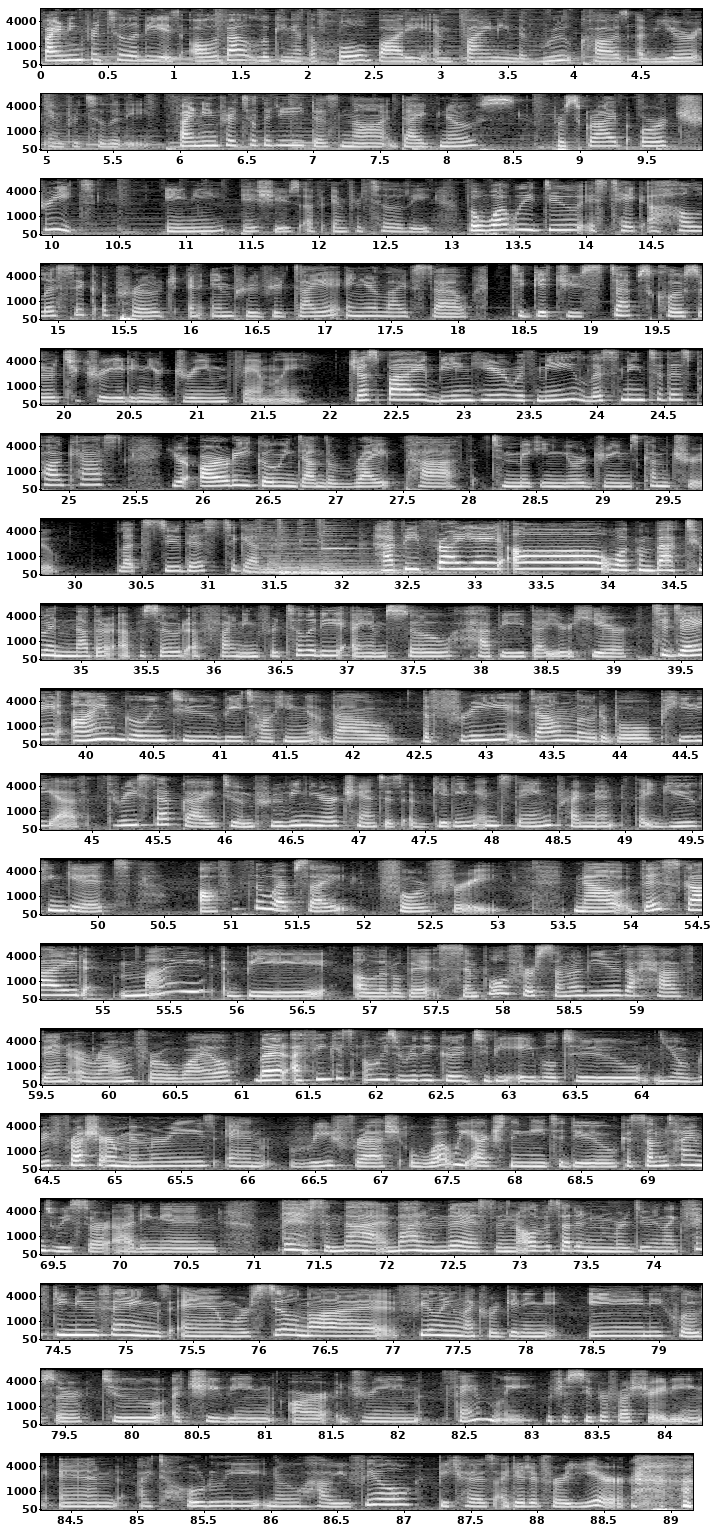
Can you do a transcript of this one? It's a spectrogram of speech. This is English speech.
Finding Fertility is all about looking at the whole body and finding the root cause of your infertility. Finding Fertility does not diagnose, prescribe, or treat any issues of infertility. But what we do is take a holistic approach and improve your diet and your lifestyle to get you steps closer to creating your dream family. Just by being here with me, listening to this podcast, you're already going down the right path to making your dreams come true. Let's do this together. Happy Friday, all! Welcome back to another episode of Finding Fertility. I am so happy that you're here. Today, I'm going to be talking about the free downloadable PDF three step guide to improving your chances of getting and staying pregnant that you can get off of the website for free. Now, this guide might be a little bit simple for some of you that have been around for a while, but I think it's always really good to be able to, you know, refresh our memories and refresh what we actually need to do because sometimes we start adding in this and that and that and this and all of a sudden we're doing like 50 new things and we're still not feeling like we're getting any closer to achieving our dream family, which is super frustrating. And I totally know how you feel because I did it for a year.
